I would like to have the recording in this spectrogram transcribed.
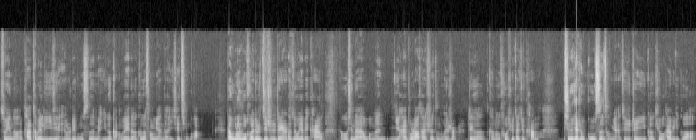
所以呢，他特别理解就是这公司每一个岗位的各个方面的一些情况。但无论如何，就是即使是这样，他最后也被开了。然后现在我们也还不知道他是怎么回事儿，这个可能后续再去看吧。星球健身公司层面，其实这一个 Q 还有一个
